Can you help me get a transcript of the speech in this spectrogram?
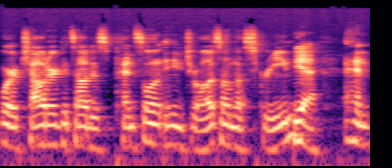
where Chowder gets out his pencil and he draws on the screen, Yeah. and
